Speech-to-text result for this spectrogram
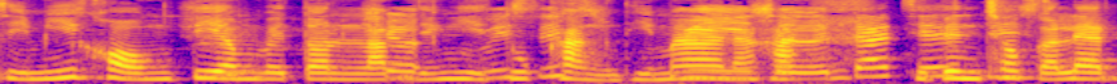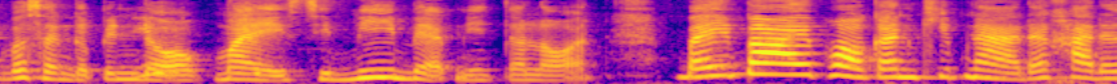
สีมีของเตรียมไว้ต้อนรับอย่างนี้ทุกครั้งที่มานะคะสิเป็นช็อกโกแลตบ่สันก็เป็นดอกไม้สิมีแบบนี้ตลอด bye bye พ้อกันคลิปหน้าเด้อค่ะเด้อ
